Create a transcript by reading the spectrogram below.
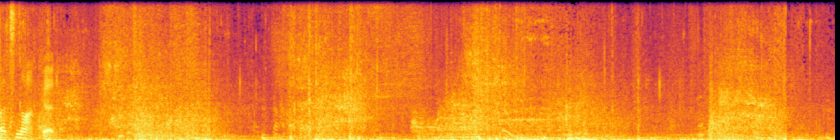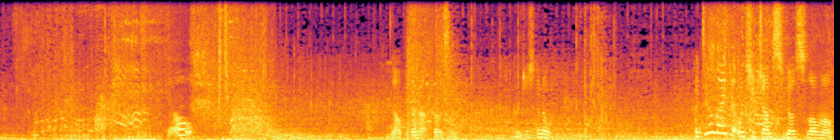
That's not good. She jumps, she goes slow mo.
